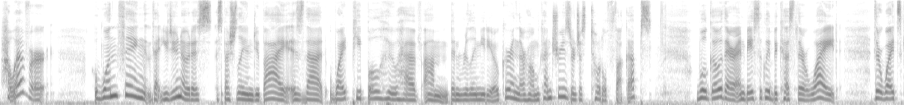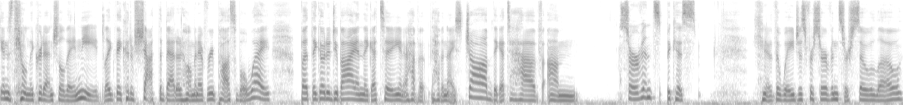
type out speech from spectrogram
However, one thing that you do notice, especially in Dubai, is that white people who have um, been really mediocre in their home countries or just total fuck ups will go there. And basically, because they're white, their white skin is the only credential they need. Like they could have shot the bed at home in every possible way, but they go to Dubai and they get to you know have a have a nice job. They get to have um, servants because you know the wages for servants are so low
